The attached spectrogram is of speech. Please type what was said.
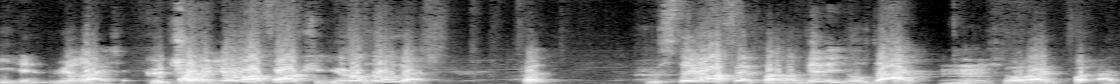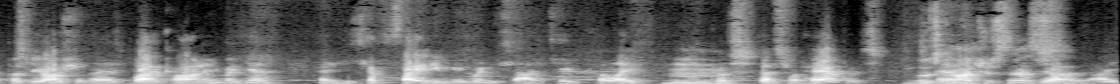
He didn't realize it. Good Now, when you're off oxygen, you don't know that. But if you stay off it about a minute, you'll die. hmm So I put I put the oxygen mask back on him again, and he kept fighting me when he saw started came to life Mm. because that's what happens. Lose Yeah. consciousness. Yeah, I,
